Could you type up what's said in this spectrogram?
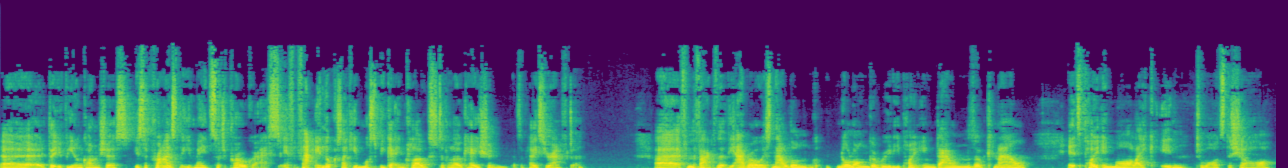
uh, that you've been unconscious, you're surprised that you've made such progress. If, in fact, it looks like you must be getting close to the location of the place you're after. Uh, from the fact that the arrow is now long, no longer really pointing down the canal, it's pointing more like in towards the shore.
